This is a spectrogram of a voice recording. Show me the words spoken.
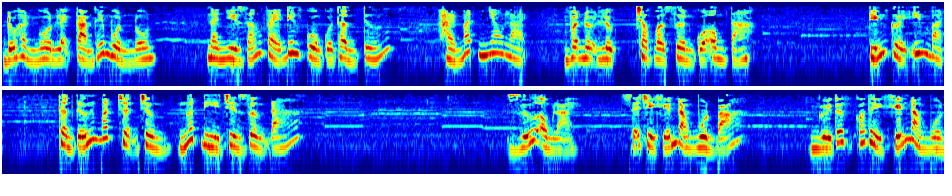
Đỗ Hần Ngôn lại cảm thấy buồn nôn. Nàng nhìn dáng vẻ điên cuồng của thần tướng, hai mắt nheo lại, vận nội lực chọc vào sườn của ông ta. Tiếng cười im bặt, thần tướng mắt trợn trừng ngất đi trên giường đá. Giữ ông lại, sẽ chỉ khiến nàng buồn bã. Người tức có thể khiến nàng buồn,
